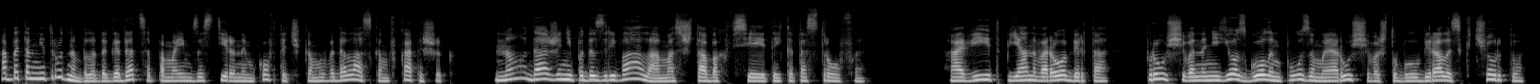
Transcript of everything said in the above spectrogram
об этом нетрудно было догадаться по моим застиранным кофточкам и водолазкам в катышек, но даже не подозревала о масштабах всей этой катастрофы. А вид пьяного Роберта, прущего на нее с голым пузом и орущего, чтобы убиралась к черту,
